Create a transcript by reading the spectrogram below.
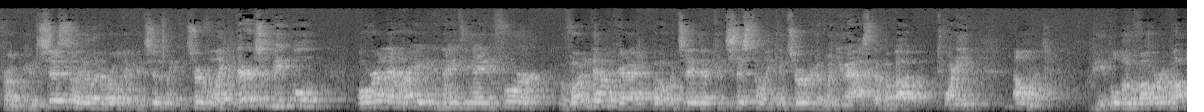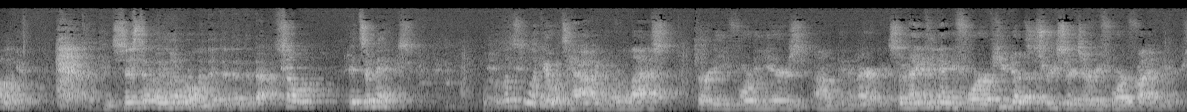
from consistently liberal to consistently conservative, like there are some people over on that right in 1994 who voted Democrat but would say they're consistently conservative when you ask them about 20 elements. People who vote Republican, consistently liberal, and da, da, da, da, So it's a mix. But let's look at what's happened over the last 30, 40 years um, in America. So 1994, Pew does this research every four or five years.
